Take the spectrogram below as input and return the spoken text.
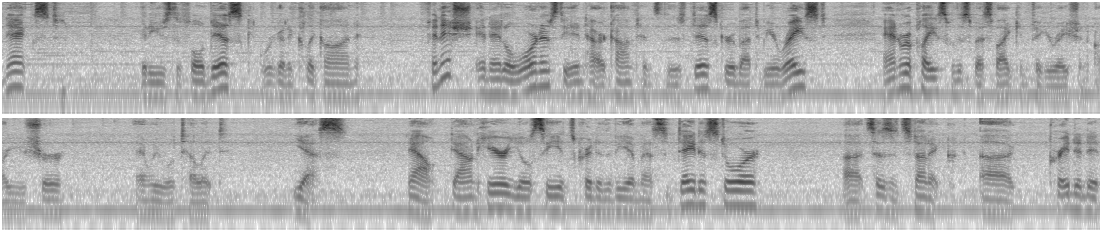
Next. We're going to use the full disk. We're going to click on Finish, and it'll warn us the entire contents of this disk are about to be erased and replaced with a specified configuration. Are you sure? And we will tell it yes. Now, down here, you'll see it's created the VMS data store. Uh, it says it's done it, uh, created it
